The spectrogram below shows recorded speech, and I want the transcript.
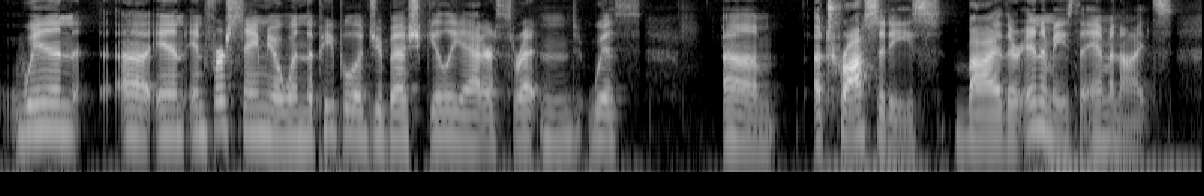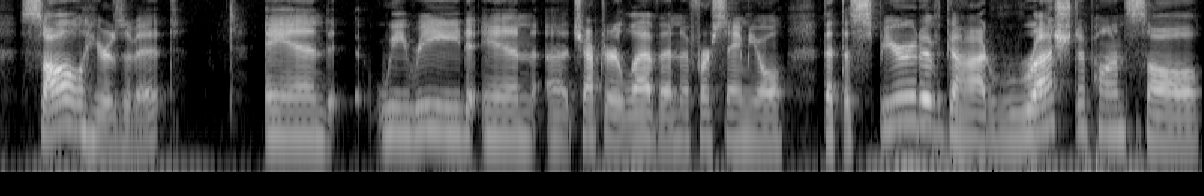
when uh, in in First Samuel, when the people of Jabesh Gilead are threatened with um, atrocities by their enemies, the Ammonites, Saul hears of it, and we read in uh, chapter 11 of 1 Samuel that the Spirit of God rushed upon Saul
